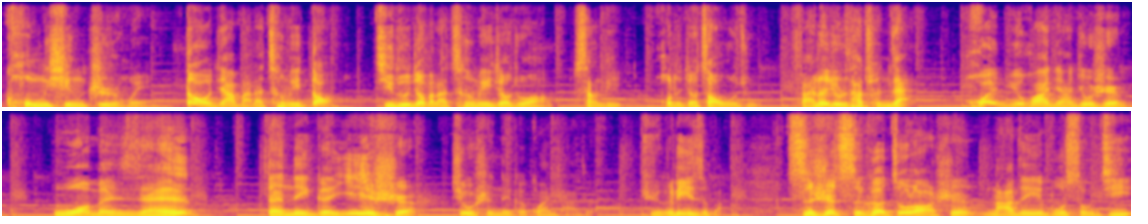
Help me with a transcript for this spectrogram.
空性智慧，道家把它称为道，基督教把它称为叫做上帝或者叫造物主，反正就是它存在。换句话讲，就是我们人的那个意识就是那个观察者。举个例子吧，此时此刻，周老师拿着一部手机。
